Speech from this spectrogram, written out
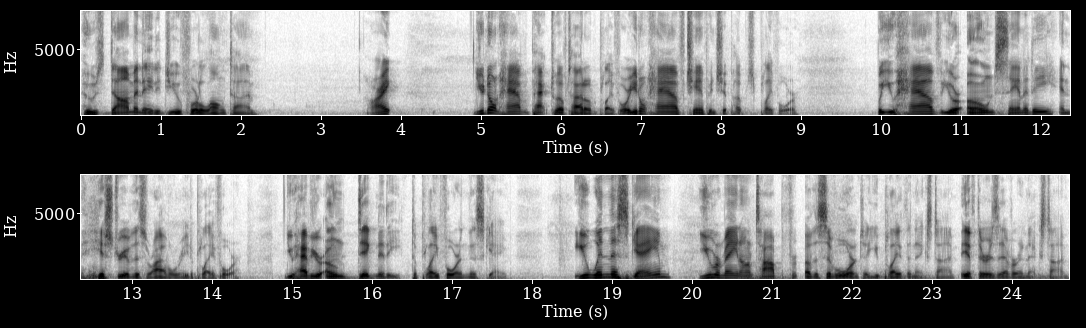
who's dominated you for a long time. All right you don't have a Pac 12 title to play for. You don't have championship hopes to play for. But you have your own sanity and the history of this rivalry to play for. You have your own dignity to play for in this game. You win this game, you remain on top of the Civil War until you play it the next time, if there is ever a next time.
